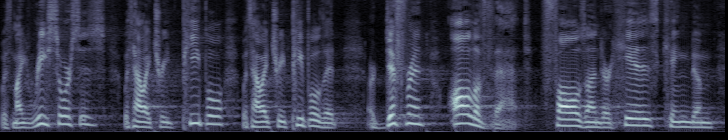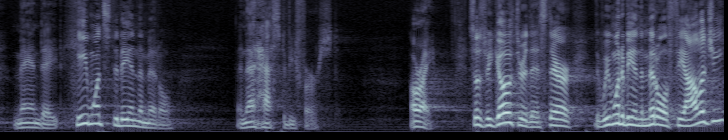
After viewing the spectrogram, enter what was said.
with my resources, with how I treat people, with how I treat people that are different, all of that falls under his kingdom mandate. He wants to be in the middle, and that has to be first. All right. So as we go through this, there we want to be in the middle of theology.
